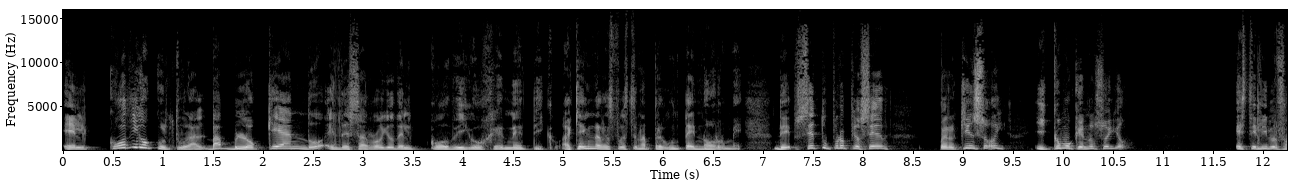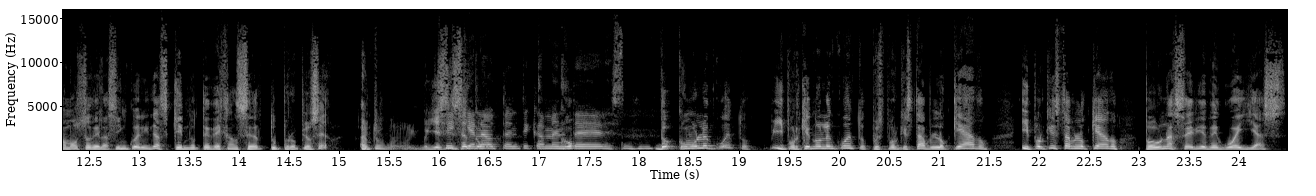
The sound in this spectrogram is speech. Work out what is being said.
el código cultural va bloqueando el desarrollo del código genético? Aquí hay una respuesta a una pregunta enorme. De sé tu propio ser, pero ¿quién soy? ¿Y cómo que no soy yo? Este libro famoso de las cinco heridas que no te dejan ser tu propio ser. Sí, quien auténticamente eres. ¿Cómo lo encuentro? ¿Y por qué no lo encuentro? Pues porque está bloqueado. ¿Y por qué está bloqueado? Por una serie de huellas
